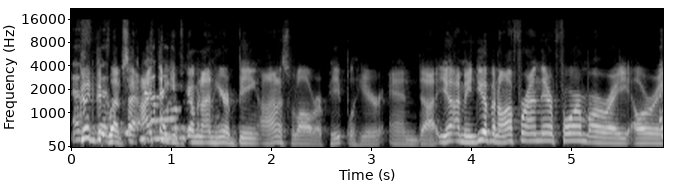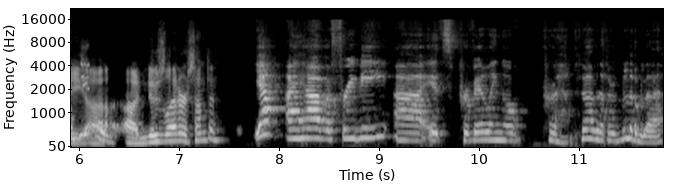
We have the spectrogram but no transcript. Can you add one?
That's good, good website. I thank you for coming on here and being honest with all of our people here. And uh, yeah, I mean, do you have an offer on there for them or a or a, uh, a newsletter or something? Yeah, I have a freebie. Uh, it's prevailing over blah, blah, blah,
